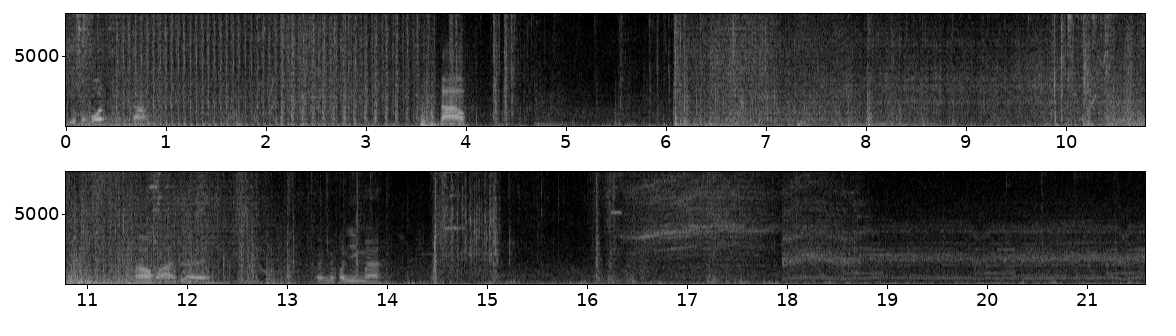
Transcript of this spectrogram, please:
อยู่ข้างบนสาม ดาว เอาวายไปเลยเฮ้ยมีคนยิงมา ใคร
